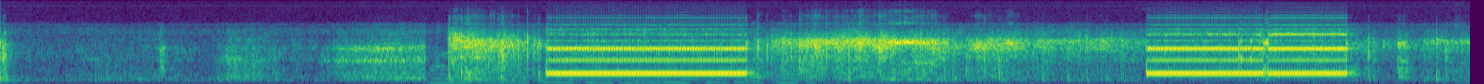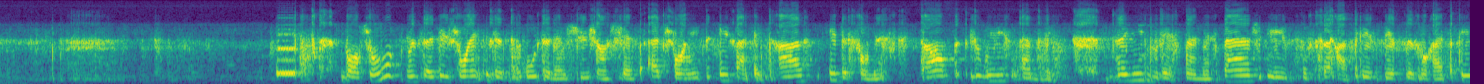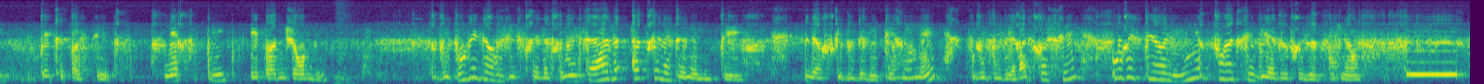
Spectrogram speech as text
Bonjour, vous avez joint le bureau de la juge en chef adjointe Eva Petras et de son assistante Louise Abré. Veuillez nous laisser un message et vous fera plaisir de vous rappeler dès que possible. Merci et bonne journée. Vous pouvez enregistrer votre message après la tonalité. Lorsque vous avez terminé, vous pouvez raccrocher ou rester en ligne pour accéder à d'autres options.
